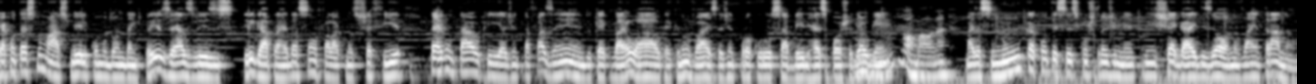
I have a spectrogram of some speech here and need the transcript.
O que acontece no máximo, ele como dono da empresa, é às vezes ligar para a redação, falar com a nossa chefia, perguntar o que a gente está fazendo, o que é que vai ao ar, o que é que não vai, se a gente procurou saber de resposta de alguém. Uhum, normal, né? Mas assim, nunca aconteceu esse constrangimento de chegar e dizer, ó, oh, não vai entrar não.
